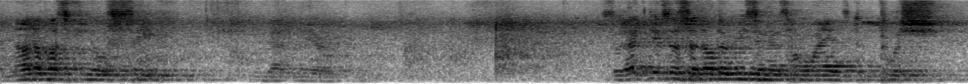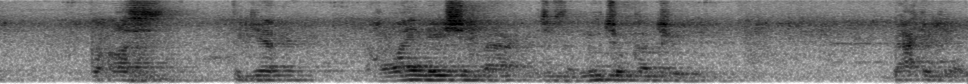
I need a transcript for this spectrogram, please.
And none of us feel safe in that layer. So that gives us another reason as Hawaiians to push for us to get the Hawaiian nation back, which is a neutral country, back again.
